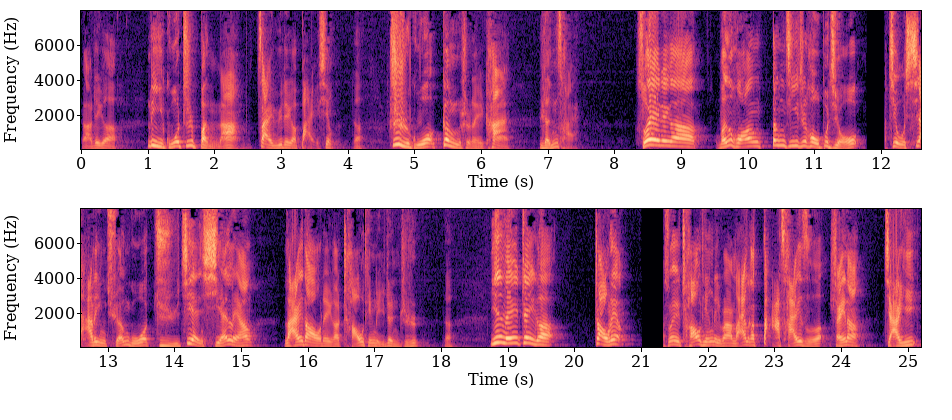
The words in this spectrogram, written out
啊。这个立国之本呐，在于这个百姓啊，治国更是得看人才。所以这个文皇登基之后不久，就下令全国举荐贤良。来到这个朝廷里任职啊，因为这个诏令，所以朝廷里边来了个大才子，谁呢？贾谊。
